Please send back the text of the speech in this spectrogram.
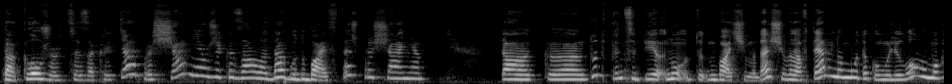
Так, closure це закриття, прощання, я вже казала. Да? Goodbye це теж прощання. Так, е, тут, в принципі, ну, бачимо, да, що вона в темному, такому ліловому,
